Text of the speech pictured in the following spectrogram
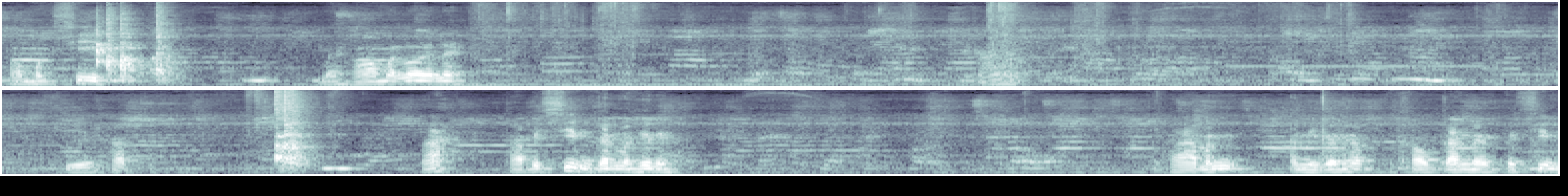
หอมบักชีใบหอมมาโรยเลยอ่าโอเคครับนะถ้าไปซิมกันมาทีหนึ งหามันอันนี้กันครับ เขากันเลยไปซิม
